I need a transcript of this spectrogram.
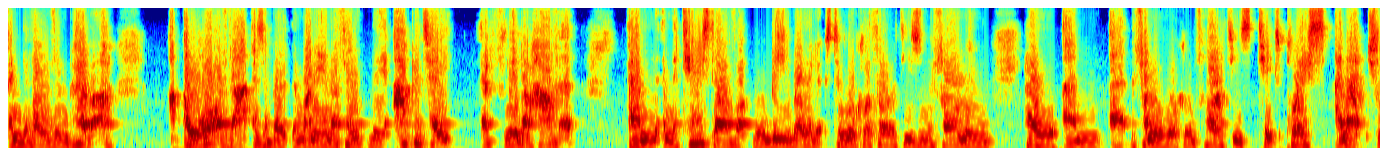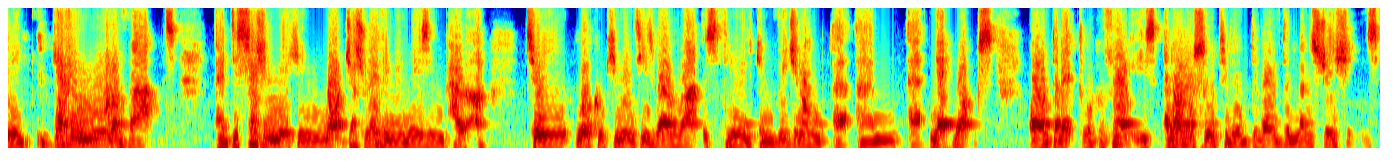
and devolving power, a lot of that is about the money. And I think the appetite, if Labour have it, um, and the test of it will be whether it's to local authorities and reforming how um, uh, the funding of local authorities takes place and actually giving more of that uh, decision making, not just revenue raising power, to local communities, whether that is through kind of regional uh, um, uh, networks or direct local authorities, and also to the devolved administrations.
